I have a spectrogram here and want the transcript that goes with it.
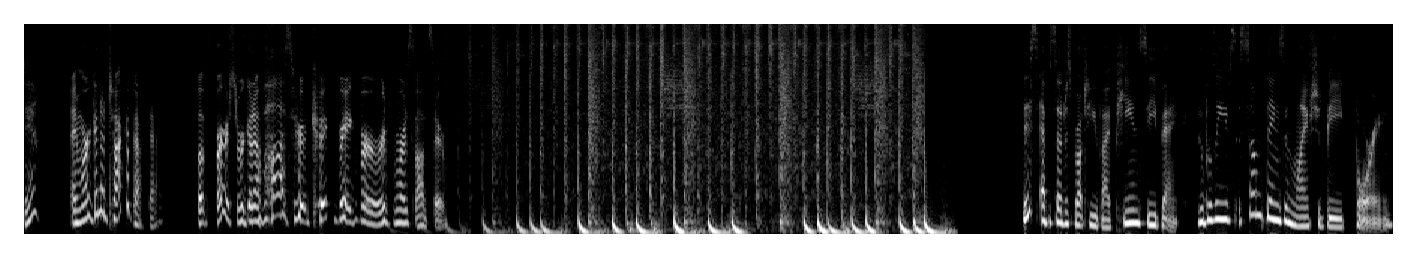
Yeah. And we're going to talk about that. But first, we're going to pause for a quick break for a word from our sponsor. This episode is brought to you by PNC Bank, who believes some things in life should be boring,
